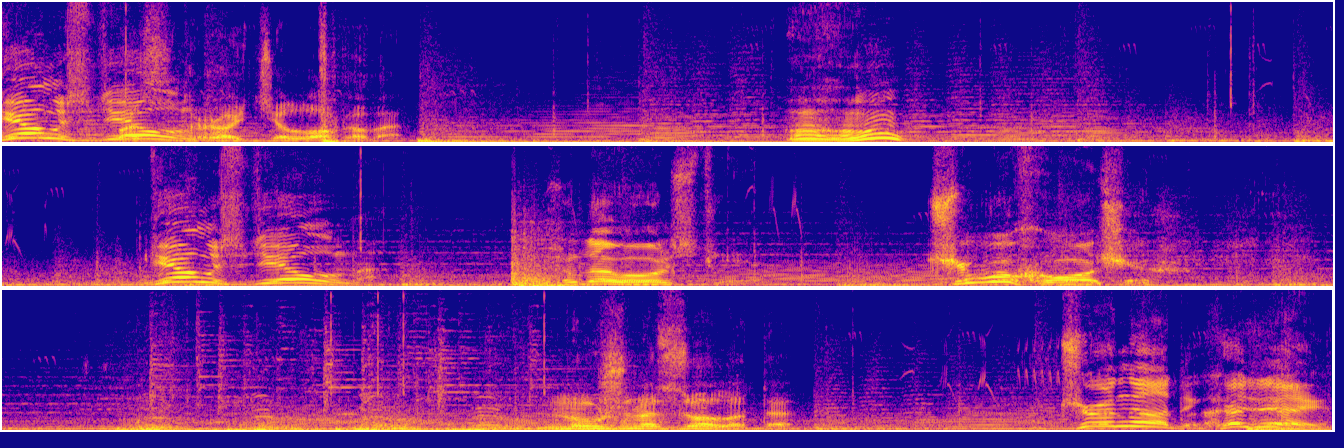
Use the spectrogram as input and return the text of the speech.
Дело сделано. Постройте логово. Угу. Дело сделано. С удовольствием. Чего хочешь? Нужно золото. Что надо, хозяин?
